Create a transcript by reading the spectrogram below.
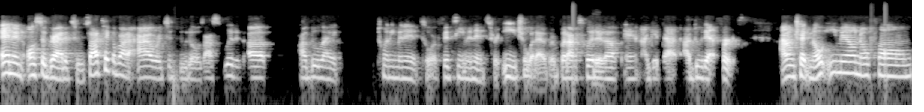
And then also gratitude. So I take about an hour to do those. I split it up. I'll do like 20 minutes or 15 minutes for each or whatever. But I split it up and I get that, I do that first. I don't check no email, no phone.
